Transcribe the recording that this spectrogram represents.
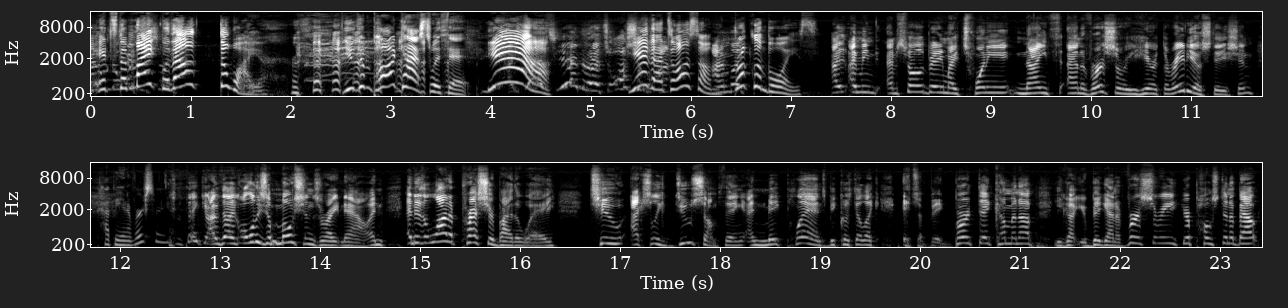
I It's the mic without the wire. You can podcast with it. yeah. Yeah, no, that's awesome. Yeah, that's I- awesome. I'm like- Brooklyn boys. I, I mean, I'm celebrating my 29th anniversary here at the radio station. Happy anniversary. Thank you. I'm like all these emotions right now, and and there's a lot of pressure, by the way, to actually do something and make plans because they're like, it's a big birthday coming up. You got your big anniversary. You're posting about.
